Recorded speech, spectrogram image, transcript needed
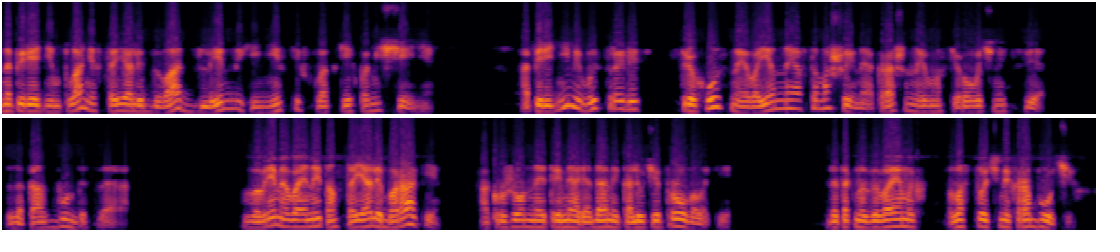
на переднем плане стояли два длинных и низких складских помещения а перед ними выстроились трехосные военные автомашины, окрашенные в маскировочный цвет. Заказ Бундесвера. Во время войны там стояли бараки, окруженные тремя рядами колючей проволоки, для так называемых восточных рабочих,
